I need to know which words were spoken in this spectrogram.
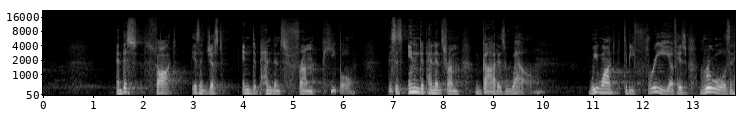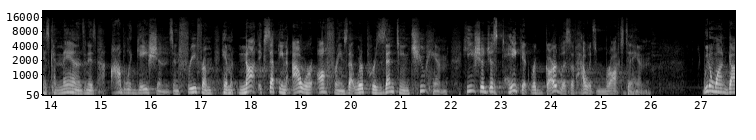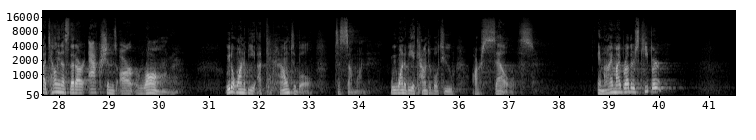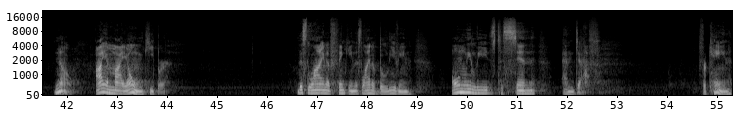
And this thought isn't just independence from people, this is independence from God as well. We want to be free of his rules and his commands and his obligations and free from him not accepting our offerings that we're presenting to him. He should just take it regardless of how it's brought to him. We don't want God telling us that our actions are wrong. We don't want to be accountable to someone. We want to be accountable to ourselves. Am I my brother's keeper? No, I am my own keeper. This line of thinking, this line of believing, only leads to sin and death. For Cain,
